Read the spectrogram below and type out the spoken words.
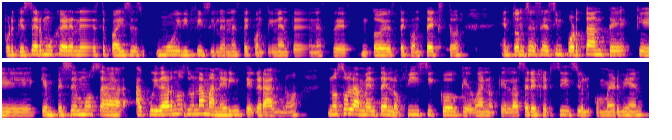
porque ser mujer en este país es muy difícil, en este continente, en, este, todo este contexto. Entonces es importante que, que empecemos a, a, cuidarnos de una manera integral, ¿no? No solamente en lo físico, que bueno, que el hacer ejercicio, el comer bien,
